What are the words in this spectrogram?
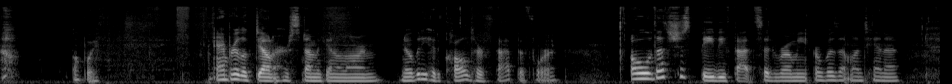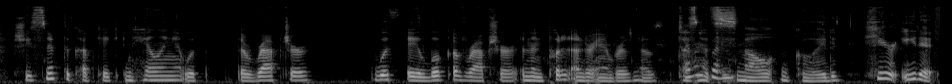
oh boy. Amber looked down at her stomach in alarm. Nobody had called her fat before. Oh, that's just baby fat, said Romy, or was it Montana? She sniffed the cupcake, inhaling it with the rapture with a look of rapture and then put it under Amber's nose. Doesn't Everybody- it smell good? Here, eat it.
